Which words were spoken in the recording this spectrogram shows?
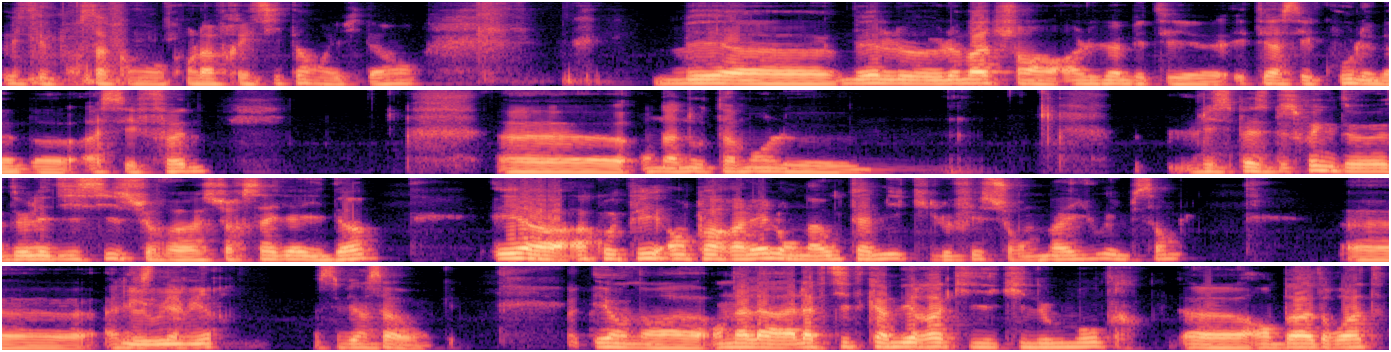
Et c'est pour ça qu'on qu'on l'apprécie tant, évidemment. Mais, euh, mais le, le match en, en lui-même était, était assez cool et même euh, assez fun. Euh, on a notamment le l'espèce de swing de, de Lady C sur, sur Saya Ida. Et à, à côté, en parallèle, on a Utami qui le fait sur Mayu, il me semble, à Mais oui, oui. l'extérieur. C'est bien ça, ouais. Et on a, on a la, la petite caméra qui, qui nous le montre euh, en bas à droite.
